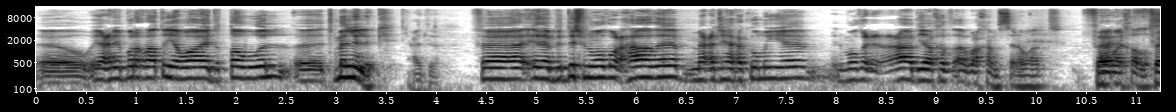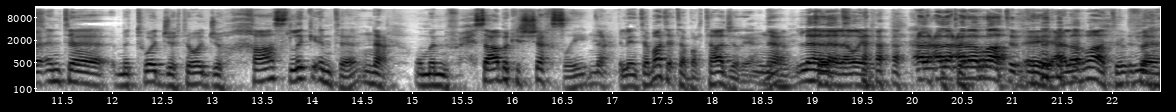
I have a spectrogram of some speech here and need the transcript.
ويعني بيروقراطية وايد تطول تمللك. عدل. فإذا بدش في الموضوع هذا مع جهة حكومية الموضوع عادي ياخذ أربع خمس سنوات. ف... يخلص. فأنت متوجه توجه خاص لك أنت نعم. ومن حسابك الشخصي نعم. اللي أنت ما تعتبر تاجر يعني. نعم. لا لا لا وين؟ على على, على الراتب. إيه على الراتب.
